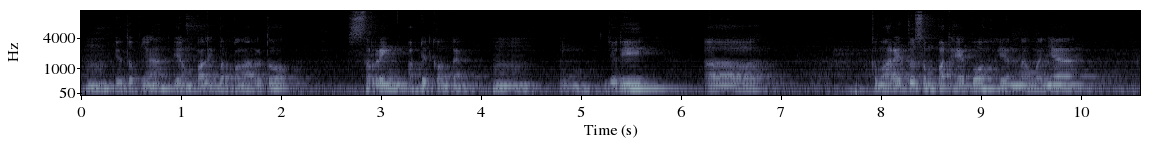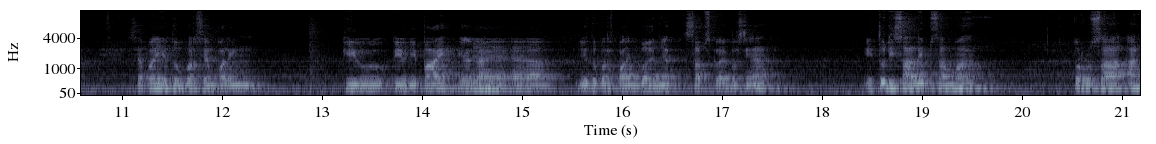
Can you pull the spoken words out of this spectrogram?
Hmm? YouTube-nya yang paling berpengaruh itu sering update konten. Hmm. Hmm, Jadi eh, kemarin itu sempat heboh yang namanya siapa YouTubers yang paling Pew, PewDiePie ya kan? Ya, ya, ya. YouTubers paling banyak subscribersnya itu disalip sama perusahaan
